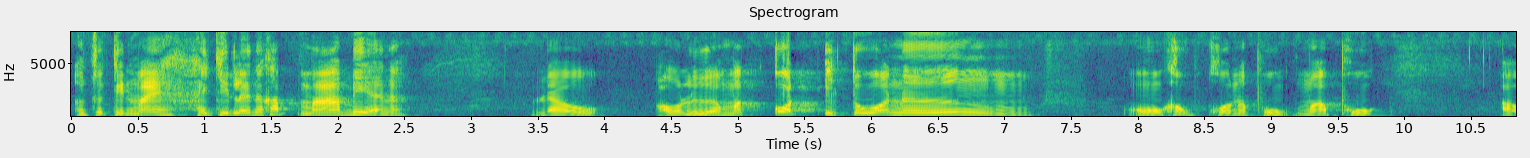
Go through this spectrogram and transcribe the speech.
เอาจะกินไหมให้กินเลยนะครับหม้าเบี้ยนะ แล้วเอาเรือมากดอีกตัวหนึ่งโอ้เขาโคนมาผูกมาผูก เอา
